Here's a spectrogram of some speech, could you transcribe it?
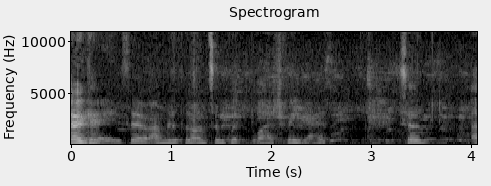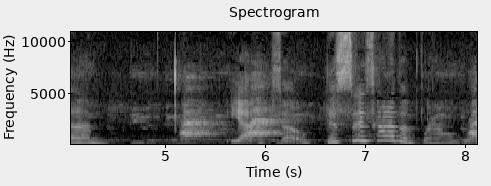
Okay, so I'm gonna put on some quick blush for you guys. So, um, yeah. So this is kind of a brown blush.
